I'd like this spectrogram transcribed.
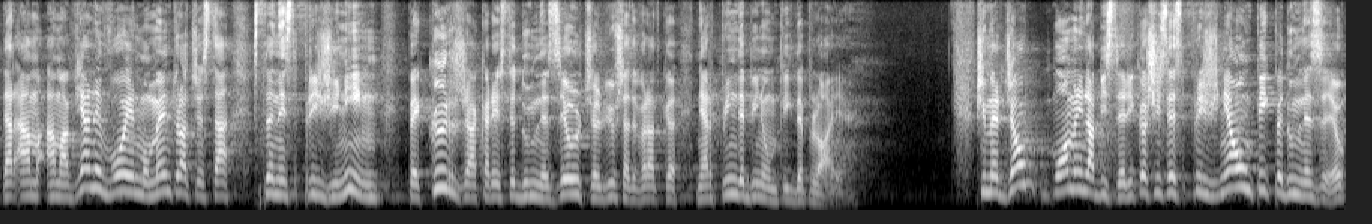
dar am, am avea nevoie în momentul acesta să ne sprijinim pe cârja care este Dumnezeul cel viu și adevărat că ne-ar prinde bine un pic de ploaie. Și mergeau oamenii la biserică și se sprijineau un pic pe Dumnezeu,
